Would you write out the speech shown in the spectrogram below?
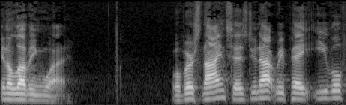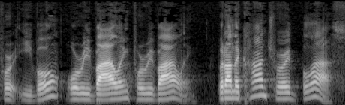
in a loving way? Well, verse 9 says, Do not repay evil for evil or reviling for reviling, but on the contrary, bless.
